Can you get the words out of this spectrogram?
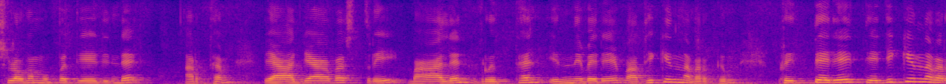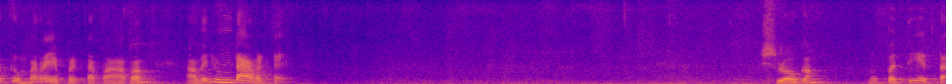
ശ്ലോകം മുപ്പത്തിയേഴിന്റെ അർത്ഥം രാജാവ് സ്ത്രീ ബാലൻ വൃദ്ധൻ എന്നിവരെ വധിക്കുന്നവർക്കും ഭൃത്യരെ ത്യജിക്കുന്നവർക്കും പറയപ്പെട്ട പാപം അവരുണ്ടാവട്ടെ ശ്ലോകം മുപ്പത്തിയെട്ട്.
